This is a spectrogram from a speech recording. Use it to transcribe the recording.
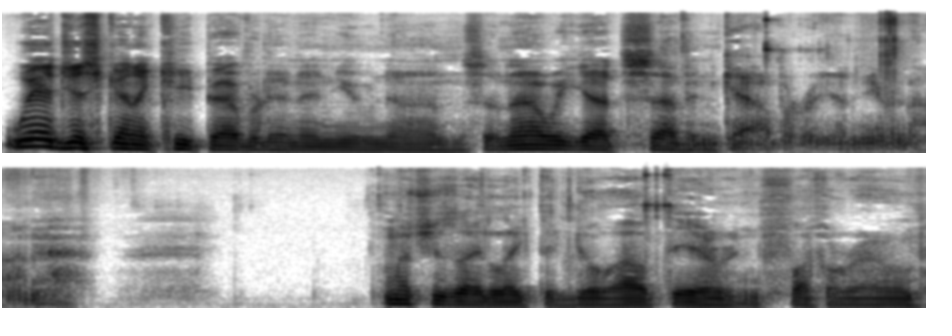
We're just going to keep everything in Yunnan. So now we got seven cavalry in Yunnan much as I'd like to go out there and fuck around,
